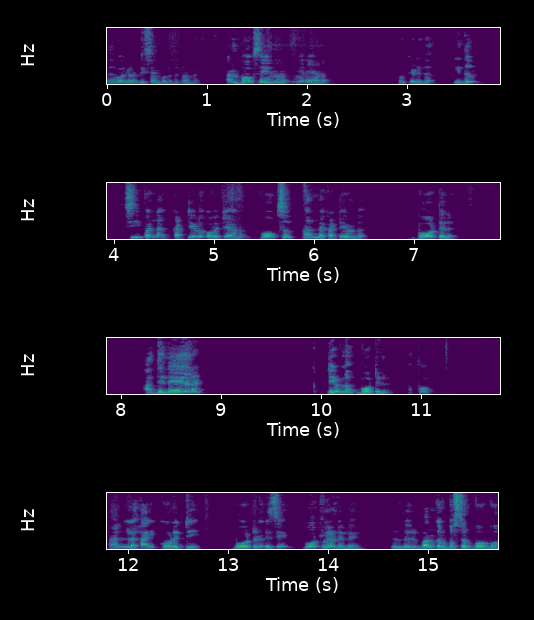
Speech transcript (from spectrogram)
അതുപോലെ ഡിസൈൻ കൊടുത്തിട്ടുണ്ട്. അൺബോക്സ് ചെയ്യുന്നത് ഇങ്ങനെയാണ്. ഒക്കെ എടുക്കുക. ഇതും ചീപ്പല്ല കട്ടിയുള്ള ക്വാളിറ്റിയാണ് ബോക്സും നല്ല കട്ടിയുണ്ട്. ബോട്ടിൽ അതിലേറെ കട്ടിയുള്ള ബോട്ടിൽ അപ്പോൾ നല്ല high quality bottle design bottle ഉണ്ടല്ലേ ഇതൊരു ബങ്കർ ബസ്റ്റർ ബോംബോ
